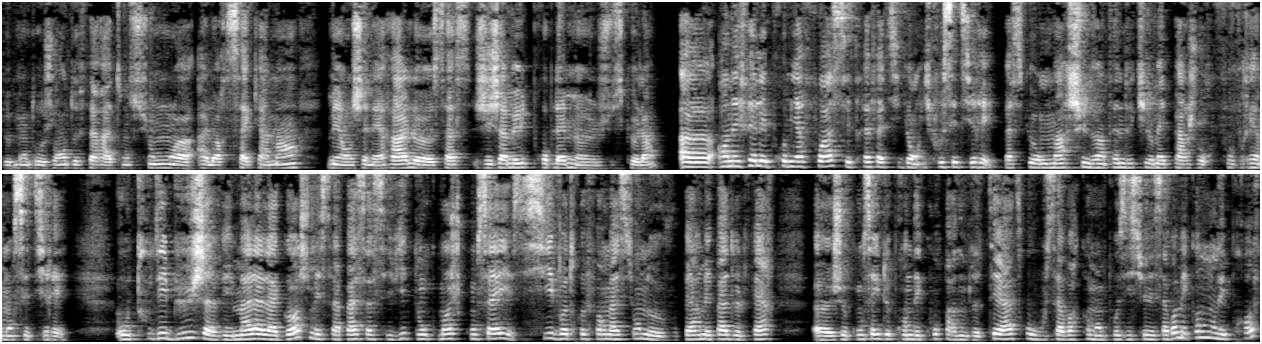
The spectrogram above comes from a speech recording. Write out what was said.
demande aux gens de faire attention euh, à leur sac à main, mais en général, euh, ça, j'ai jamais eu de problème jusque-là. en effet, les premières fois, c'est très fatigant. Il faut s'étirer parce qu'on marche une vingtaine de kilomètres par jour. Il faut vraiment s'étirer. Au tout début, j'avais mal à la gorge, mais ça passe assez vite. Donc moi, je conseille, si votre formation ne vous permet pas de le faire, je conseille de prendre des cours, par exemple, de théâtre ou savoir comment positionner sa voix. Mais quand on est prof,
